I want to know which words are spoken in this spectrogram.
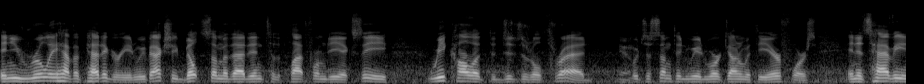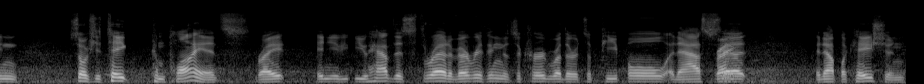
And you really have a pedigree, and we've actually built some of that into the platform DXC. We call it the digital thread, Yeah. which is something we had worked on with the Air Force. And it's having, so if you take compliance, right, and you, you have this thread of everything that's occurred, whether it's a people, an asset, an application,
